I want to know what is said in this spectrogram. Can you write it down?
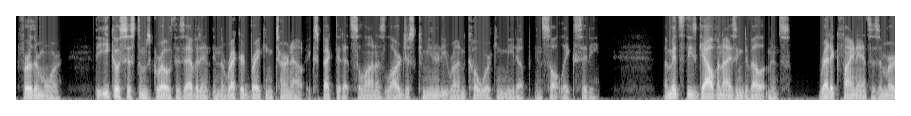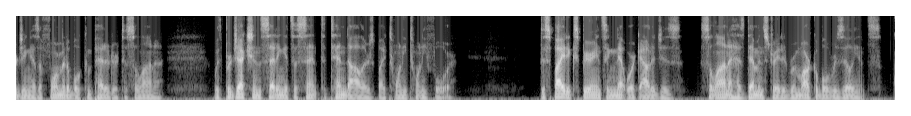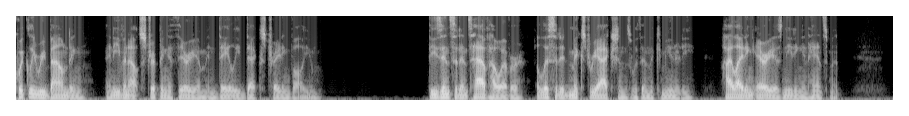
Furthermore, the ecosystem's growth is evident in the record breaking turnout expected at Solana's largest community run co working meetup in Salt Lake City. Amidst these galvanizing developments, Retic Finance is emerging as a formidable competitor to Solana, with projections setting its ascent to $10 by 2024. Despite experiencing network outages, Solana has demonstrated remarkable resilience, quickly rebounding and even outstripping Ethereum in daily DEX trading volume. These incidents have, however, elicited mixed reactions within the community, highlighting areas needing enhancement.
